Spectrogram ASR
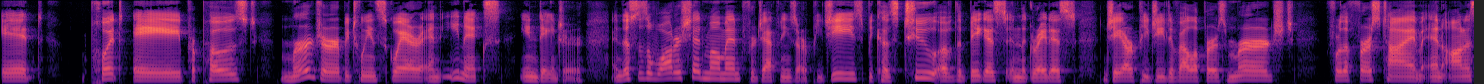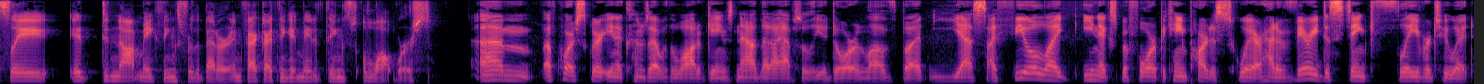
it put a proposed merger between Square and Enix in danger. And this was a watershed moment for Japanese RPGs because two of the biggest and the greatest JRPG developers merged for the first time. And honestly, it did not make things for the better. In fact, I think it made things a lot worse. Um, of course, Square Enix comes out with a lot of games now that I absolutely adore and love. But yes, I feel like Enix, before it became part of Square, had a very distinct flavor to it.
